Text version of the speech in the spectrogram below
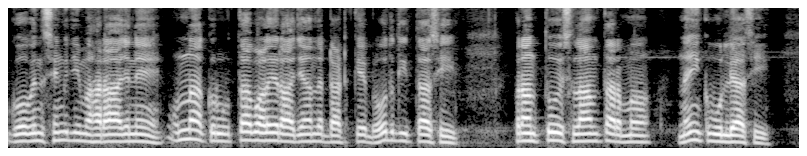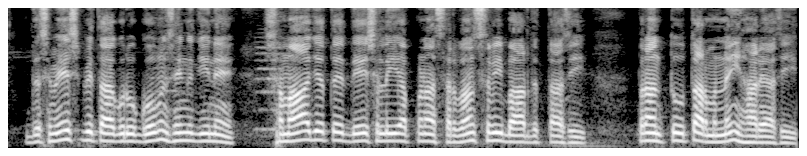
ਗੋਬਿੰਦ ਸਿੰਘ ਜੀ ਮਹਾਰਾਜ ਨੇ ਉਹਨਾਂ ਕਰੂਰਤਾ ਵਾਲੇ ਰਾਜਿਆਂ ਦਾ ਡਟ ਕੇ ਵਿਰੋਧ ਕੀਤਾ ਸੀ, ਪਰੰਤੂ ਇਸਲਾਮ ਧਰਮ ਨਹੀਂ ਕਬੂਲਿਆ ਸੀ। ਦਸ਼ਮੇਸ਼ ਪਿਤਾ ਗੁਰੂ ਗੋਬਿੰਦ ਸਿੰਘ ਜੀ ਨੇ ਸਮਾਜ ਅਤੇ ਦੇਸ਼ ਲਈ ਆਪਣਾ ਸਰਵੰਸ ਵੀ ਵਾਰ ਦਿੱਤਾ ਸੀ, ਪਰੰਤੂ ਧਰਮ ਨਹੀਂ ਹਾਰਿਆ ਸੀ।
